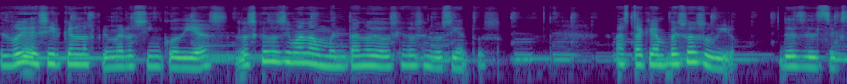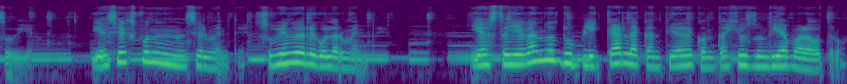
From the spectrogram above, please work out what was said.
les voy a decir que en los primeros 5 días los casos iban aumentando de 200 en 200, hasta que empezó a subir desde el sexto día, y así exponencialmente, subiendo irregularmente, y hasta llegando a duplicar la cantidad de contagios de un día para otro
